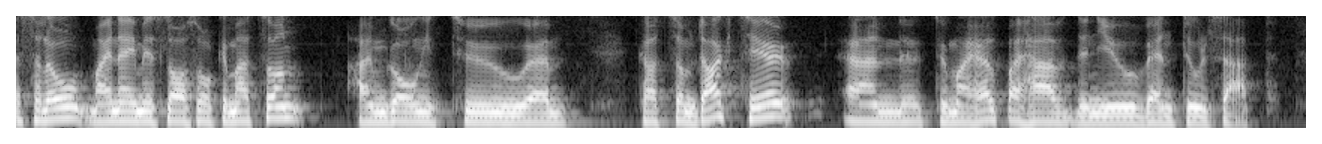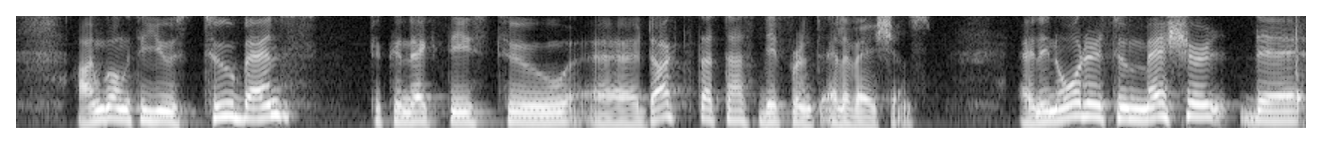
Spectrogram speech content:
Yes, hello. My name is Lars-Åke Mattsson. I'm going to um, cut some ducts here, and uh, to my help, I have the new Vent Tools app. I'm going to use two bends to connect these two uh, ducts that has different elevations. And in order to measure the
